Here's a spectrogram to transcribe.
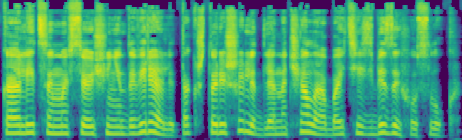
Коалиции мы все еще не доверяли, так что решили для начала обойтись без их услуг.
